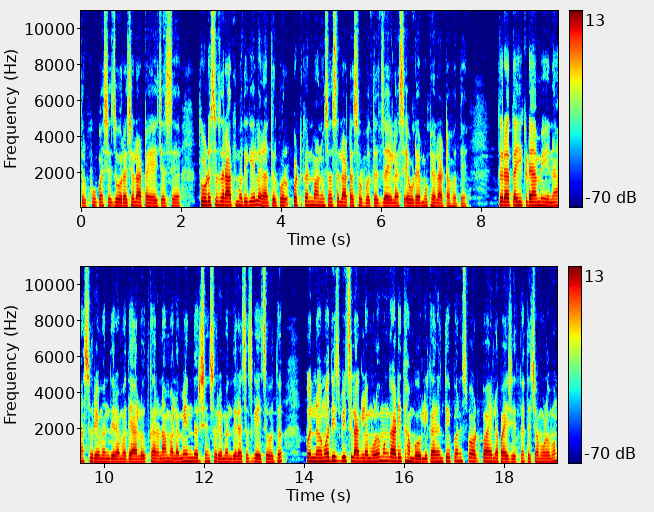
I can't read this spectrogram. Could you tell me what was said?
तर खूप अशा जोराच्या लाटा यायच्या. असं थोडंसं जर आतमध्ये गेलं ना तर प पटकन माणूस असं लाटासोबतच जाईल असं एवढ्या मोठ्या लाटा होत्या. तर आता इकडे आम्ही आहे ना सूर्यमंदिरामध्ये आलोत. कारण आम्हाला मेन दर्शन सूर्यमंदिराचंच घ्यायचं होतं. पण मध्येच बीच लागल्यामुळं मग गाडी थांबवली. कारण ते पण स्पॉट पाहायला पाहिजेत ना त्याच्यामुळं मग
